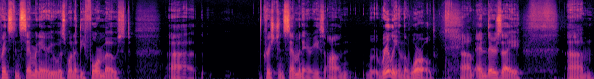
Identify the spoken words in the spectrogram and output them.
Princeton Seminary was one of the foremost uh, Christian seminaries on really in the world. Um, and there's a, um,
